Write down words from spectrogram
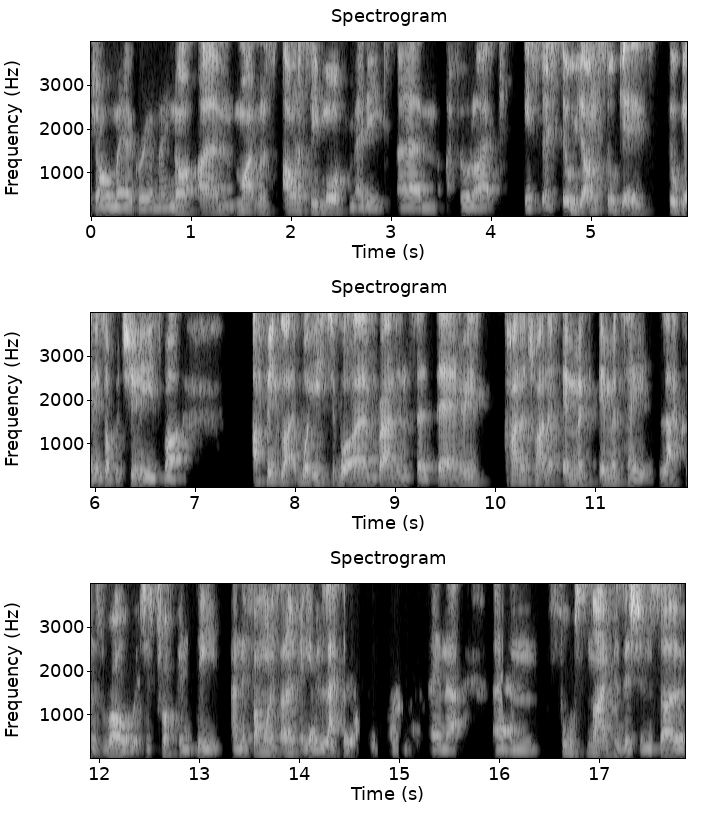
Joel may agree or may not. Um, might want to, I want to see more from Eddie. Um, I feel like he's, he's still young, still getting his, still getting his opportunities, but I think like what you what um, Brandon said there, he's kind of trying to imi- imitate Laca's role, which is dropping deep. And if I'm honest, I don't think even Laca's in that um, false nine position. So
